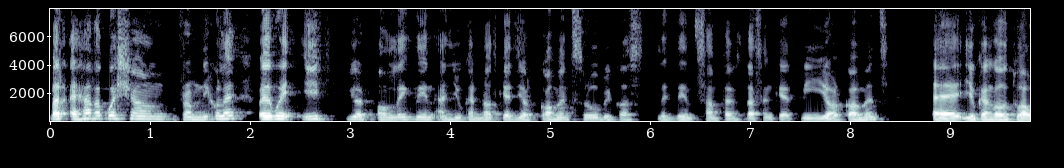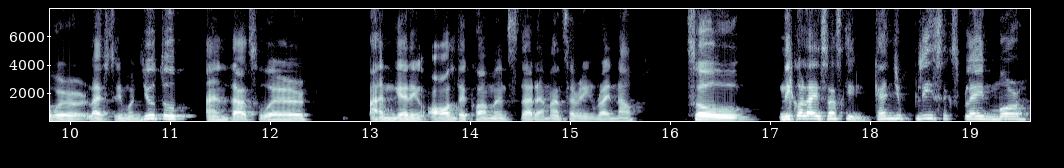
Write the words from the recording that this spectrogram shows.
but I have a question from Nikolai. By the way, if you're on LinkedIn and you cannot get your comments through because LinkedIn sometimes doesn't get me your comments, uh, you can go to our live stream on YouTube, and that's where I'm getting all the comments that I'm answering right now. So Nikolai is asking, can you please explain more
